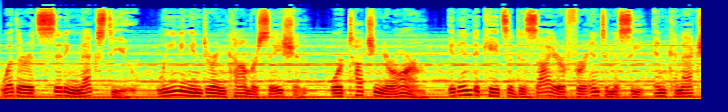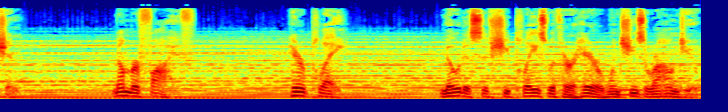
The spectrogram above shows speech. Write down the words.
whether it's sitting next to you, leaning in during conversation, or touching your arm, it indicates a desire for intimacy and connection. Number 5. Hair play. Notice if she plays with her hair when she's around you.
